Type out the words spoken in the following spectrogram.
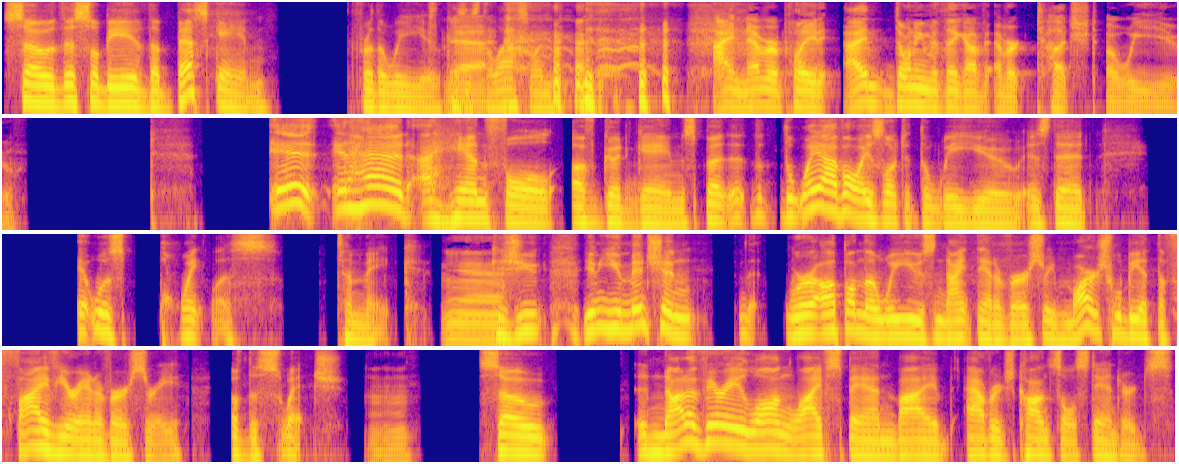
So this will be the best game for the Wii U because it's the last one. I never played. I don't even think I've ever touched a Wii U. it it had a handful of good games, but the, the way I've always looked at the Wii U is that it was pointless to make Yeah, because you, you you mentioned we're up on the Wii U's ninth anniversary. March will be at the five year anniversary of the Switch, hmm so not a very long lifespan by average console standards.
